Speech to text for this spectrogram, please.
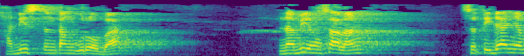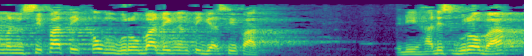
hadis tentang guroba, Nabi SAW setidaknya mensifati kaum guroba dengan tiga sifat. Jadi hadis guroba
